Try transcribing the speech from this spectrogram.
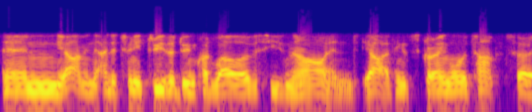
And yeah, I mean, the under 23s are doing quite well overseas now. And yeah, I think it's growing all the time. So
